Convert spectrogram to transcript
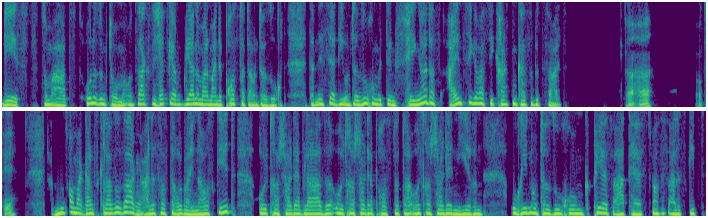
gehst zum Arzt, ohne Symptome und sagst, ich hätte gerne mal meine Prostata untersucht, dann ist ja die Untersuchung mit dem Finger das Einzige, was die Krankenkasse bezahlt. Aha. Okay. Das muss man mal ganz klar so sagen. Alles, was darüber hinausgeht, Ultraschall der Blase, Ultraschall der Prostata, Ultraschall der Nieren, Urinuntersuchung, PSA-Test, was es alles gibt,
